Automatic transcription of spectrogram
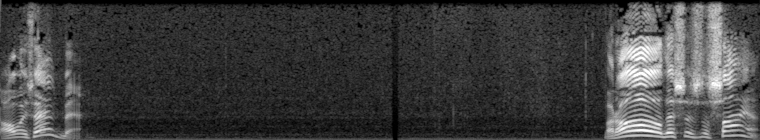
always has been. But oh, this is the science.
